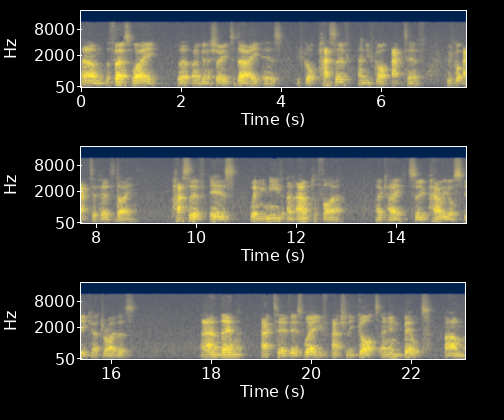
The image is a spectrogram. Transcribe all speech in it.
Um, the first way that I'm going to show you today is you've got passive and you've got active. We've got active here today. Passive is when you need an amplifier okay, to power your speaker drivers. And then active is where you've actually got an inbuilt um,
